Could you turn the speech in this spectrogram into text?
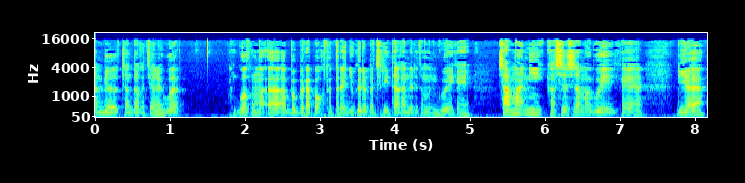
ambil contoh kecil ya gue gue uh, beberapa waktu terakhir juga dapat cerita kan dari temen gue kayak sama nih kasus sama gue. Kayak dia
